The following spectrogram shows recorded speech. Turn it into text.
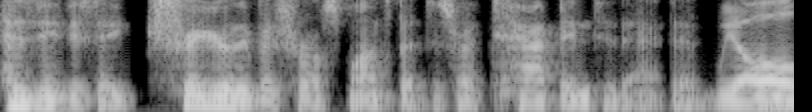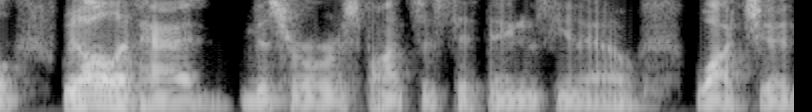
hesitate to say trigger the visceral response but to sort of tap into that that we all we all have had visceral responses to things you know watch a,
